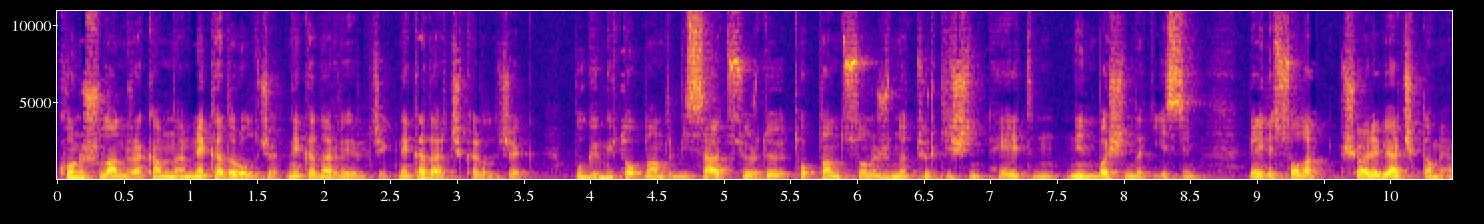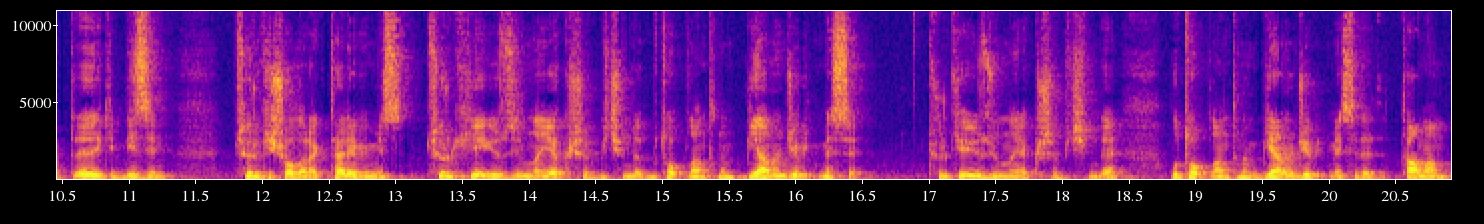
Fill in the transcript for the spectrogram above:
konuşulan rakamlar ne kadar olacak, ne kadar verilecek, ne kadar çıkarılacak. Bugünkü toplantı bir saat sürdü. Toplantı sonucunda Türk İş'in heyetinin başındaki isim Veli Solak şöyle bir açıklama yaptı. Dedi ki bizim Türk İş olarak talebimiz Türkiye yüzyılına yakışır biçimde bu toplantının bir an önce bitmesi. Türkiye yüzyılına yakışır biçimde bu toplantının bir an önce bitmesi dedi. Tamam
